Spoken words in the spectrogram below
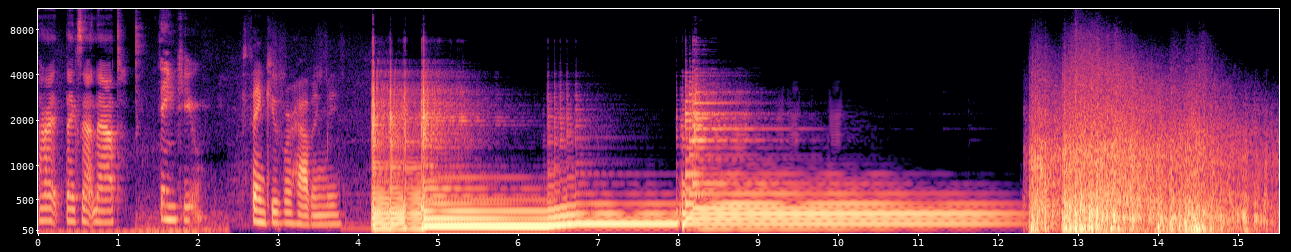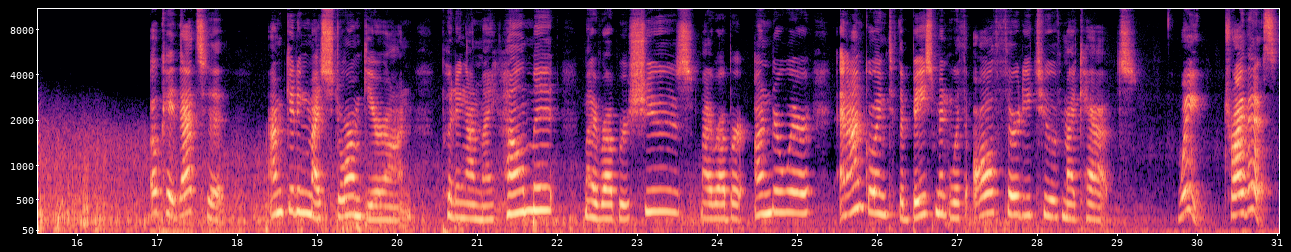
All right, thanks, Aunt Nat. Thank you. Thank you for having me. Okay, that's it. I'm getting my storm gear on, putting on my helmet, my rubber shoes, my rubber underwear, and I'm going to the basement with all 32 of my cats. Wait, try this.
